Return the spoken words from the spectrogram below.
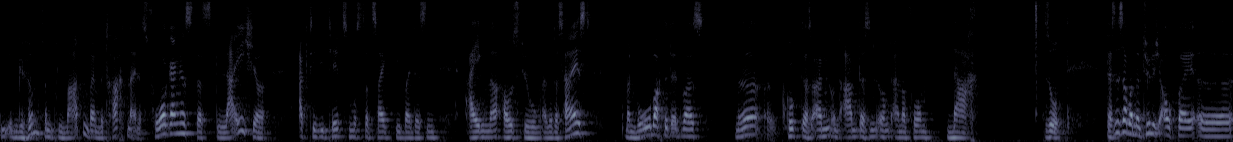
die im Gehirn von Primaten beim Betrachten eines Vorganges das gleiche Aktivitätsmuster zeigt wie bei dessen eigener Ausführung. Also das heißt, man beobachtet etwas, ne, guckt das an und ahmt das in irgendeiner Form nach. So. Das ist aber natürlich auch bei äh,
